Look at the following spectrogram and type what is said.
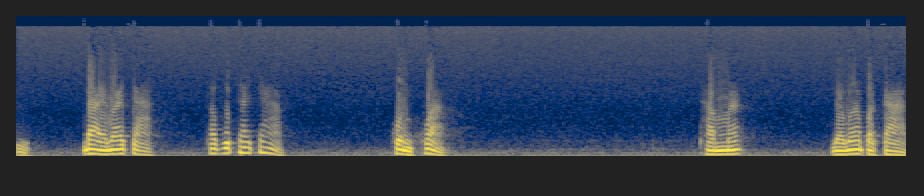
อื่น ได้มาจากพระพุทธเจ้า คนขว้าง ธรรมะแล้วมาประกาศ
